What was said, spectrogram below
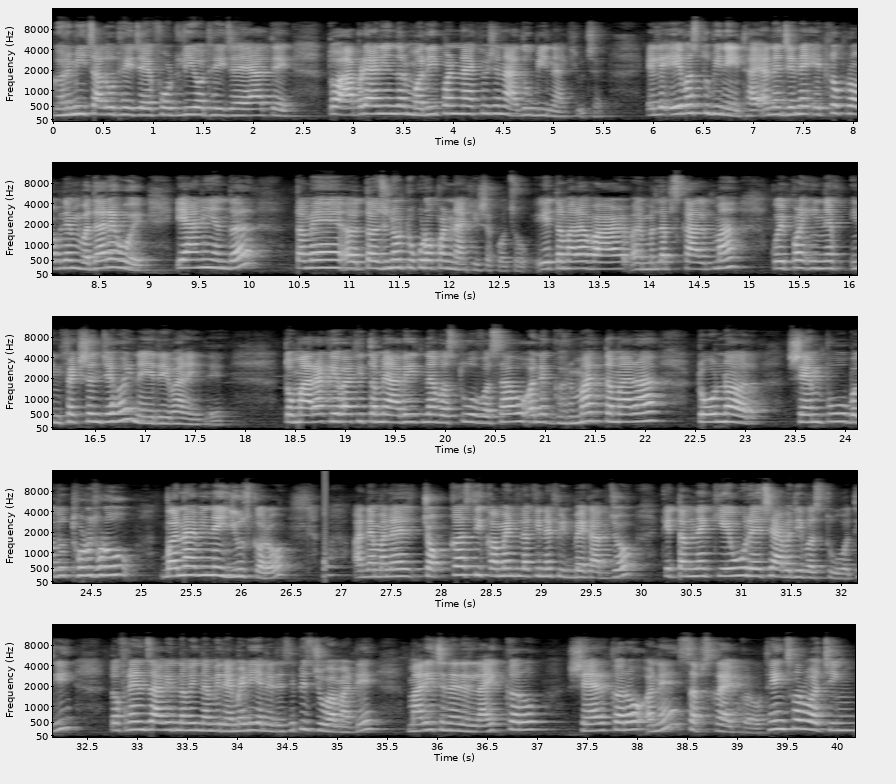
ગરમી ચાલુ થઈ જાય, ફોડલીઓ થઈ જાય, આ તે. તો આપણે આની અંદર મરી પણ નાખ્યું છે ને આદુ બી નાખ્યું છે. એટલે એ વસ્તુ બી નહીં થાય. અને જેને એટલો પ્રોબ્લેમ વધારે હોય, એ આની અંદર તમે તજનો ટુકડો પણ નાખી શકો છો. એ તમારા વાળ મતલબ સ્કાલ્પમાં કોઈ પણ ઇને, ઇન્ફેક્શન જે હોય ને એ રહેવા નહીં દે. તો મારા કહેવાથી તમે આવી રીતના વસ્તુઓ વસાવો અને ઘરમાં જ તમારા ટોનર, શેમ્પૂ બધું થોડું થોડું બનાવીને યુઝ કરો. અને મને ચોક્કસથી કમેન્ટ લખીને ફીડબેક આપજો કે તમને કેવું રહે છે આ બધી વસ્તુઓથી. તો ફ્રેન્ડ્સ, આવી નવી નવી રેમેડી અને રેસિપીઝ જોવા માટે મારી ચેનલને લાઇક કરો, શેર કરો અને સબસ્ક્રાઈબ કરો. Thanks for watching.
